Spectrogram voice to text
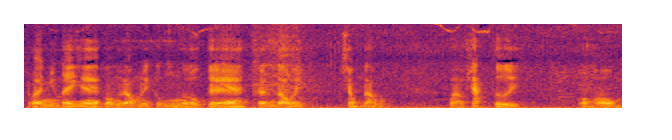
Các bạn nhìn thấy ờ, con rồng này cũng ok cân đối, sống động, màu sắc tươi, có hồn.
